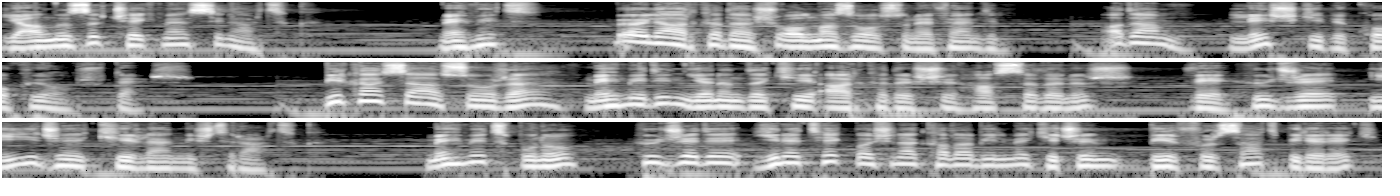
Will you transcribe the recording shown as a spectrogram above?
Yalnızlık çekmezsin artık. Mehmet, böyle arkadaş olmaz olsun efendim. Adam leş gibi kokuyor der. Birkaç saat sonra Mehmet'in yanındaki arkadaşı hastalanır ve hücre iyice kirlenmiştir artık. Mehmet bunu hücrede yine tek başına kalabilmek için bir fırsat bilerek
